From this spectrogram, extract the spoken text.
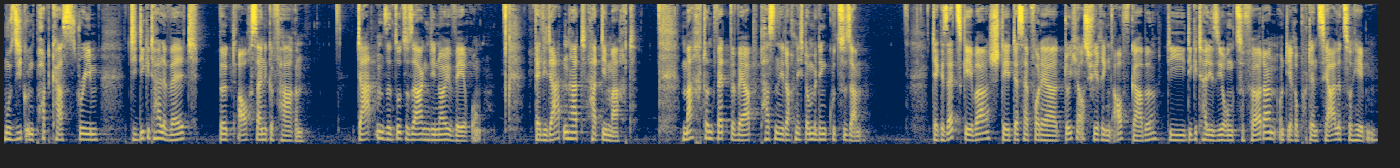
Musik und Podcast streamen, die digitale Welt birgt auch seine Gefahren. Daten sind sozusagen die neue Währung. Wer die Daten hat, hat die Macht. Macht und Wettbewerb passen jedoch nicht unbedingt gut zusammen. Der Gesetzgeber steht deshalb vor der durchaus schwierigen Aufgabe, die Digitalisierung zu fördern und ihre Potenziale zu heben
